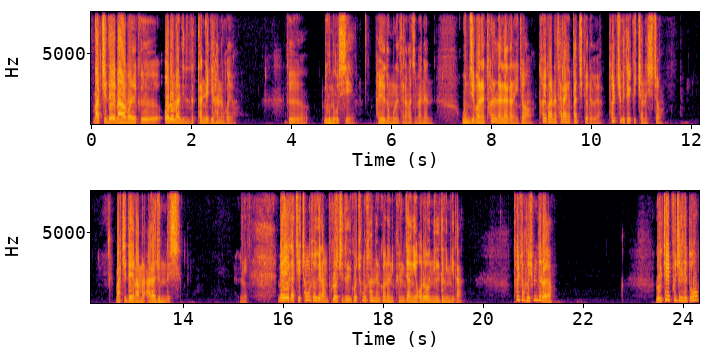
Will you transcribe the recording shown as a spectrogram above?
마치 내 마음을 그 어루만지는 듯한 얘기를 하는 거예요. 그 누구누구 씨 반려동물은 사랑하지만은 온 집안에 털 날라다니죠. 털과는 사랑에 빠지기 어려워요. 털치기 되게 귀찮으시죠? 마치 내 맘을 알아주는 듯이. 네. 매일같이 청소기랑 블러쉬 들고 청소하는 거는 굉장히 어려운 일들입니다. 털 청소 힘들어요. 롤테이프질 해도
